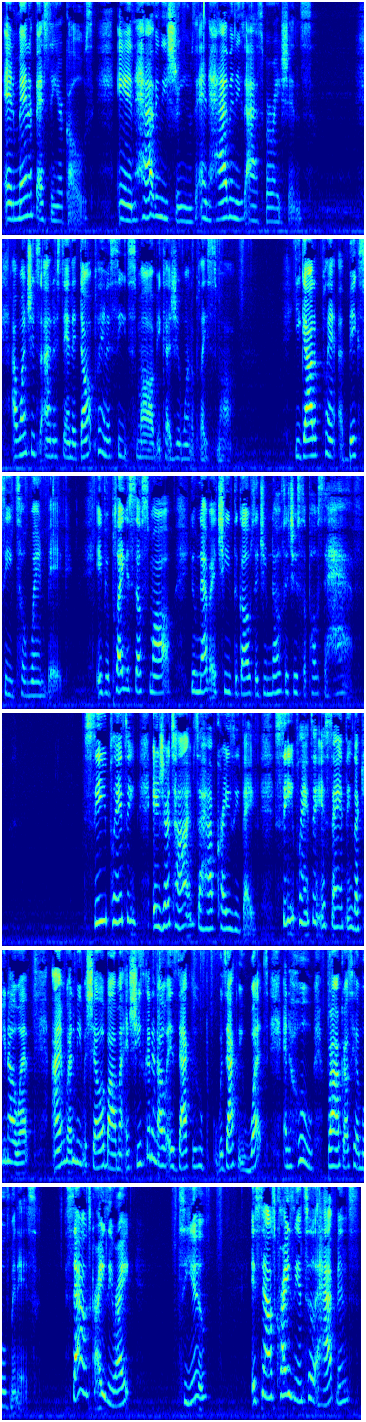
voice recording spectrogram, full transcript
and manifesting your goals and having these dreams and having these aspirations, I want you to understand that don't plant a seed small because you want to play small. You got to plant a big seed to win big. If you play yourself small, you'll never achieve the goals that you know that you're supposed to have. Seed planting is your time to have crazy faith. Seed planting is saying things like, you know what? I'm going to meet Michelle Obama and she's going to know exactly who exactly what and who Brown Girls Heal movement is. Sounds crazy, right? To you. It sounds crazy until it happens.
